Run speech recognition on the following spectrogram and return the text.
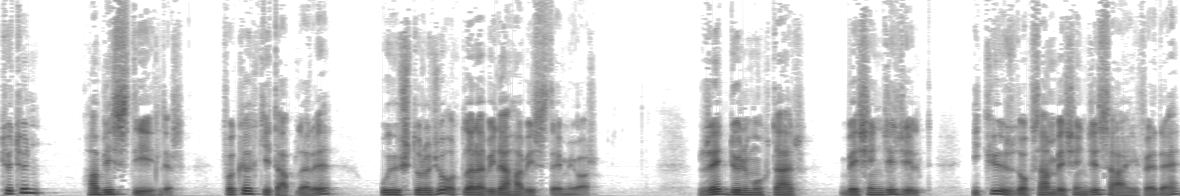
Tütün habis değildir. Fıkıh kitapları uyuşturucu otlara bile habis demiyor. Reddül Muhtar 5. cilt 295. sayfede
